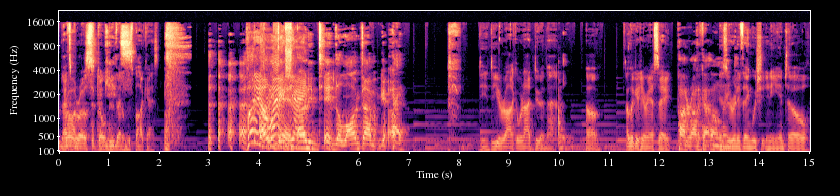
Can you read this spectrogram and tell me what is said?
That's Rowan gross. Don't do that on this podcast. Put it I away, did. Shane. I already did a long time ago. Hey, D and D erotica, we're not doing that. Um, I look at here and I say, Potterotica only. is there anything we should, any intel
